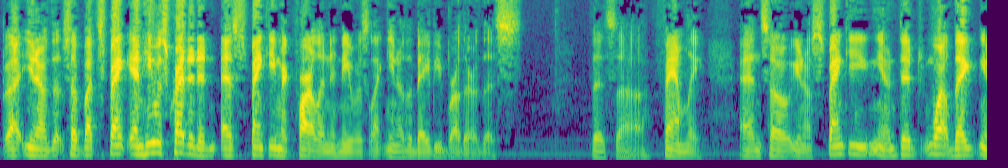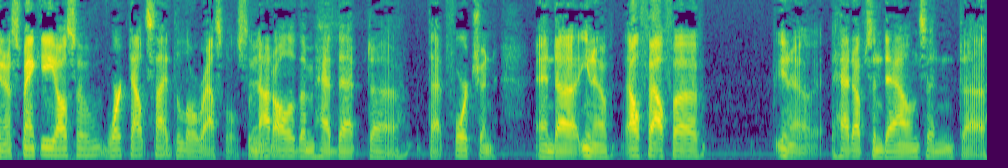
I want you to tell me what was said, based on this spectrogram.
But you know, so but Spank and he was credited as Spanky McFarland, and he was like you know the baby brother of this this uh, family. And so you know, Spanky you know did well. They you know Spanky also worked outside the Little Rascals, so not all of them had that uh, that fortune. And uh, you know, Alfalfa, you know, had ups and downs, and uh,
